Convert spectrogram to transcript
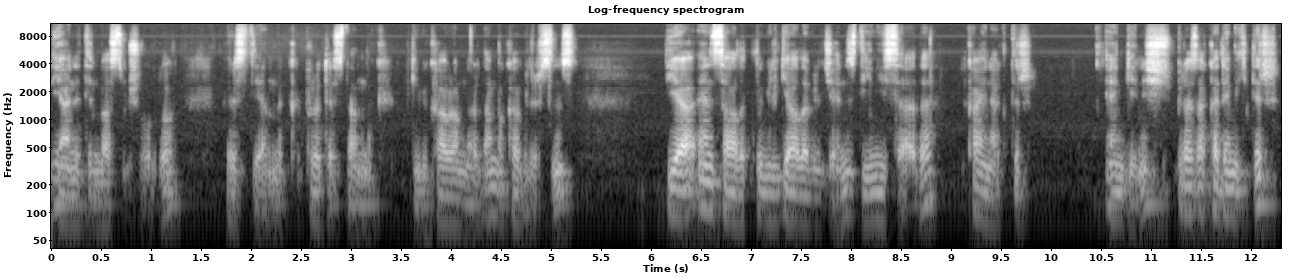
Diyanet'in basmış olduğu Hristiyanlık, Protestanlık gibi kavramlardan bakabilirsiniz. Diya en sağlıklı bilgi alabileceğiniz dini sahada kaynaktır. En geniş, biraz akademiktir.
